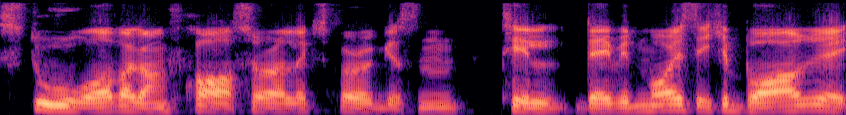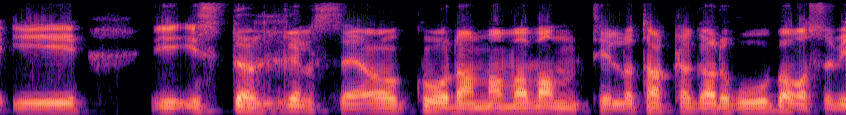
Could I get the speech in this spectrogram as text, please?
stor overgang fra sir Alex Ferguson til David Moyes. Ikke bare i, i, i størrelse og hvordan man var vant til å takle garderober osv.,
